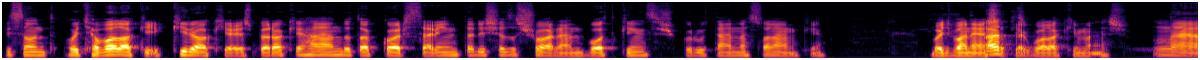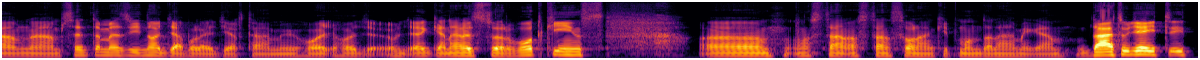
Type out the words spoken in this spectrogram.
viszont hogyha valaki kirakja és berakja Haalandot, akkor szerinted is ez a sorrend Watkins, és akkor utána Szolánki? Vagy van hát, esetleg valaki más? Nem, nem. Szerintem ez így nagyjából egyértelmű, hogy, hogy, hogy igen, először Watkins, uh, aztán, aztán Szolánkit mondanám, igen. De hát ugye itt, itt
